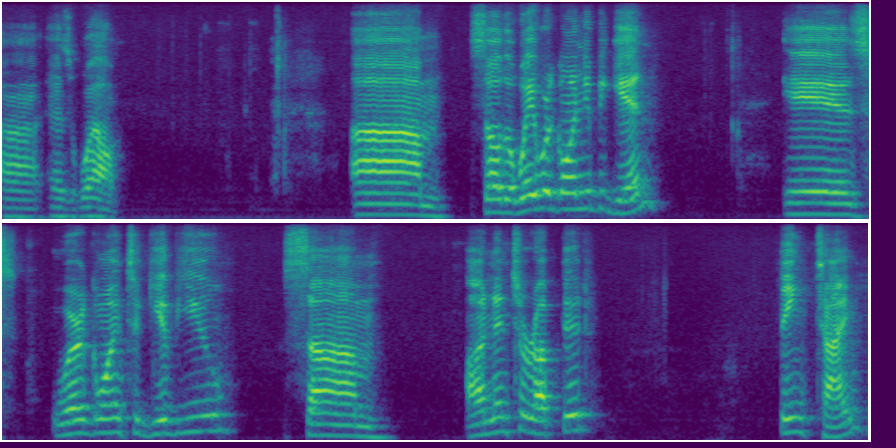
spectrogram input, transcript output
uh, as well. Um, so the way we're going to begin is we're going to give you some uninterrupted think time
